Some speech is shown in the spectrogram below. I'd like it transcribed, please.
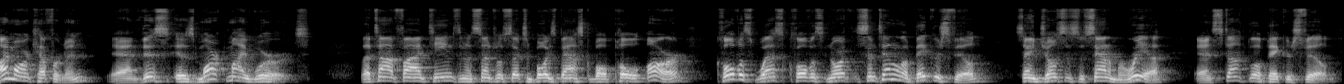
I'm Mark Heffernan, and this is Mark My Words. The top five teams in the Central Section Boys Basketball poll are Clovis West, Clovis North, Centennial of Bakersfield, St. Joseph's of Santa Maria, and Stockdale Bakersfield.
